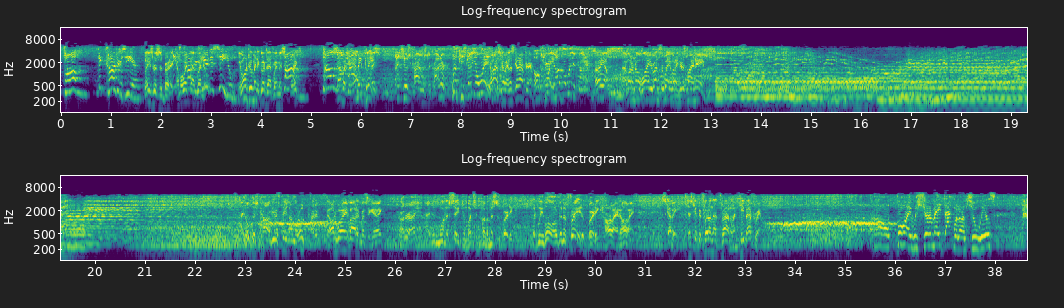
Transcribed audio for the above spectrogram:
Tom! Nick Carter's here. Please, Mrs. Burdick, Nick come away from that Carter's window. here to see you. You won't do me any good that way, Mrs. Tom! Burdick. Tom! Stop it, you hear me? Please. That's his car, Mr. Carter. Look, he's getting away. Come on, Scubby, let's get after him. Okay, I'll go with you, Carter. Hurry up. I want to know why he runs away when he hears my name. Car of yours stays on the road, Carter. Don't worry about it, Mr. Garrick. Carter, I, I didn't want to say too much in front of Mrs. Burdick, but we've all been afraid of Burdick. All right, all right. Scubby, just keep your foot on that throttle and keep after him. Oh, boy, we sure made that one on two wheels.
